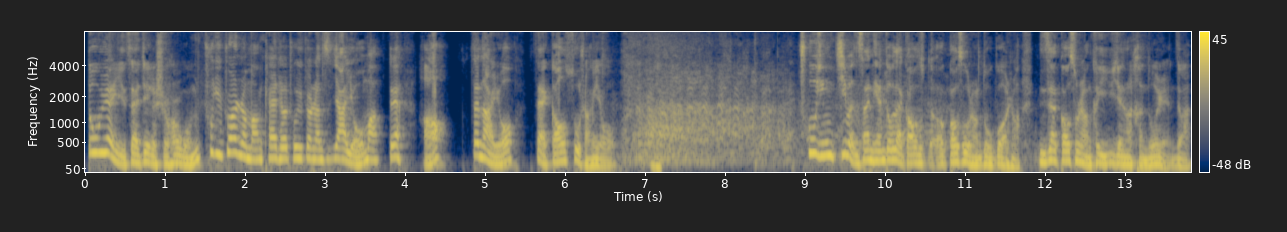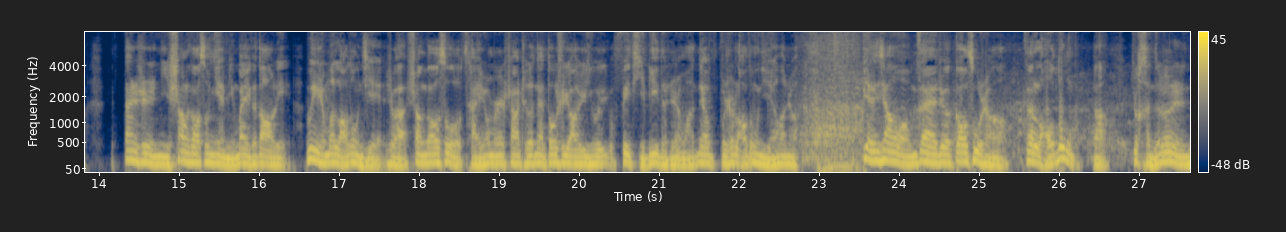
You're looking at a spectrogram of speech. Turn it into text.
都愿意在这个时候我们出去转转吗，开车出去转转自驾游吗，对好，在哪游？在高速上游。出行基本三天都在高速高速上度过，是吧？你在高速上可以遇见了很多人，对吧？但是你上了高速，你也明白一个道理：为什么劳动节是吧？上高速踩油门刹车，那都是要一个费体力的，知道吗？那不是劳动节吗？是吧？变相我们在这个高速上在劳动啊！就很多人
